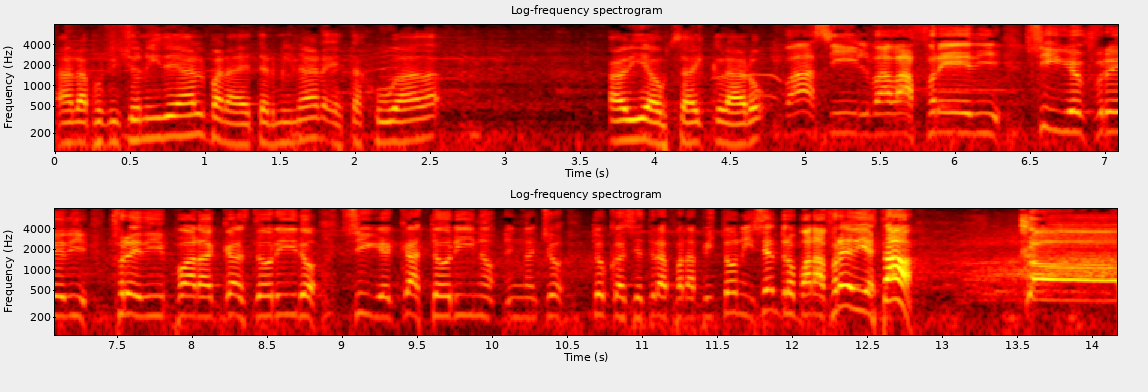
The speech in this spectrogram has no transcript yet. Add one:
a la posición ideal para determinar esta jugada. Había offside claro. Va Silva, va Freddy, sigue Freddy, Freddy para Castorino, sigue Castorino, enganchó, toca hacia atrás para Pitoni, centro para Freddy, está. ¡Gol!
